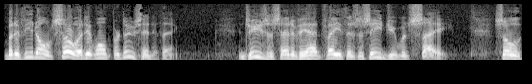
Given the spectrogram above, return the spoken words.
but if you don't sow it, it won't produce anything. And Jesus said if he had faith as a seed, you would say. So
